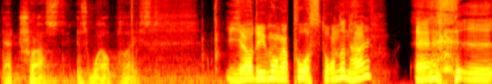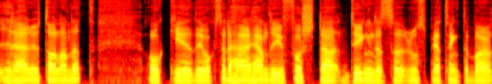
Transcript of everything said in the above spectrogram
That trust is well placed. Ja, det är många påståenden här eh, i, i det här uttalandet. Och eh, det är också det här händer ju första dygnet. Så Rosby, jag tänkte bara,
